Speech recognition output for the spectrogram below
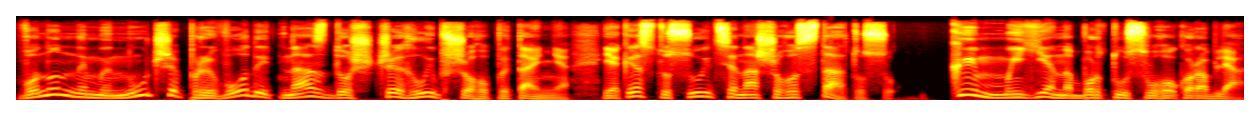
воно неминуче приводить нас до ще глибшого питання, яке стосується нашого статусу. Ким ми є на борту свого корабля?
